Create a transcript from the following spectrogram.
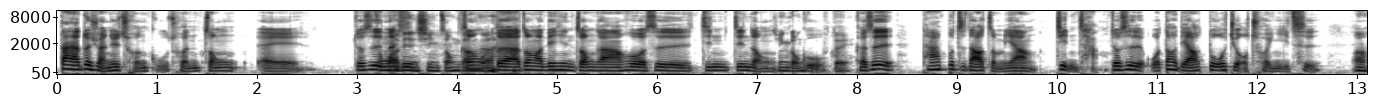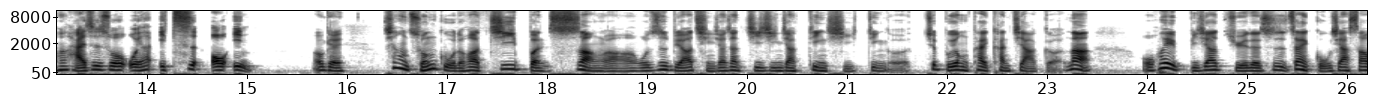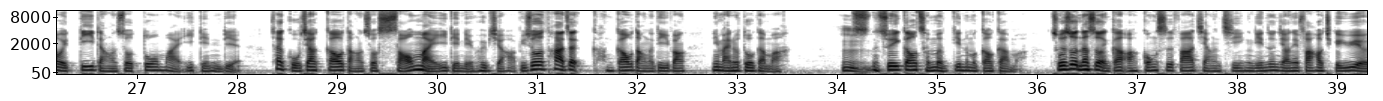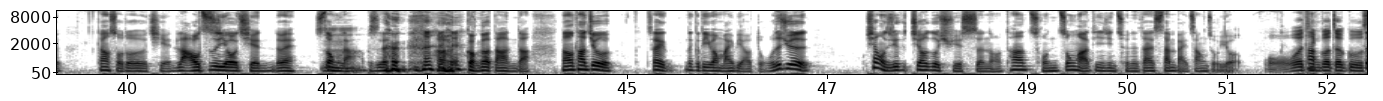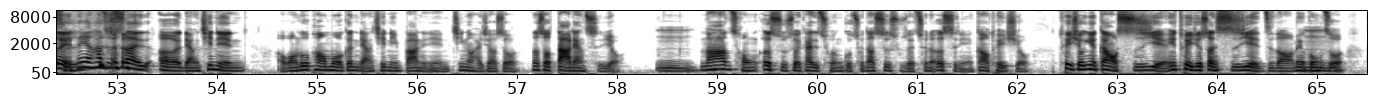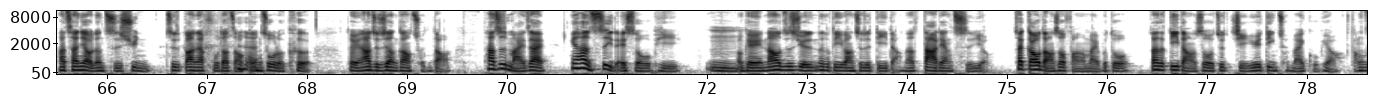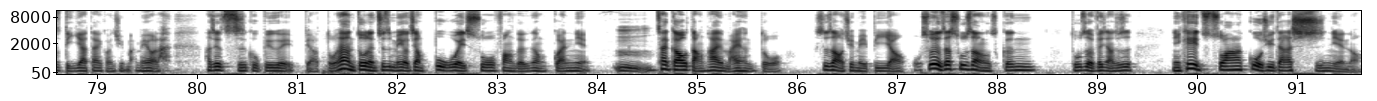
大家最喜欢去存股、存中，诶、就是那些中华电信、中钢对啊，中华电信、中钢啊，或者是金金融金融股，对，可是他不知道怎么样进场，就是我到底要多久存一次，嗯哼还是说我要一次 all in？，OK。像存股的话，基本上啊，我是比较倾向像基金这样定期定额，就不用太看价格。那我会比较觉得是在股价稍微低档的时候多买一点点，在股价高档的时候少买一点点会比较好。比如说它在很高档的地方，你买那么多干嘛？嗯你追高成本定那么高干嘛？所以说那时候你刚啊，公司发奖金，年终奖金发好几个月，刚好手头有钱，老子有钱，对不对？送啦，嗯不是 广告打很大，然后他就在那个地方买比较多，我就觉得。像我就教个学生哦，他从中华电信存了大概三百张左右，我我听过这故事，对，因为他就是在 呃两千年、呃、网络泡沫跟两千零八年金融海啸的时候，那时候大量持有，嗯那他从二十岁开始存股，存到四十岁，存了二十年，刚好退休。退休因为刚好失业，因为退休算失业，知道吗？没有工作，他参加我的职训，就是帮人家辅导找工作的课，对，然后就这样刚好存到。他是埋在，因为他是自己的 SOP，嗯 OK，然后就是觉得那个地方就是低档，那大量持有，在高档的时候反而买不多，但是低档的时候就解约定存买股票，房子抵押贷款去买，没有啦，他就持股部位比较多。但很多人就是没有这样部位缩放的那种观念，嗯在高档他也买很多，事实上我觉得没必要。所以我在书上跟读者分享，就是你可以抓过去大概十年哦、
